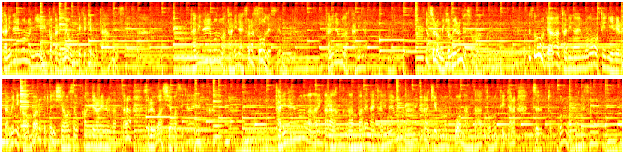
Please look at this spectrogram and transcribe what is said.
足りないものにばかり目を向けててもダメですから。足りないものは足りない。それはそうですよ。足りないものは足りない、でそれを認めるんですよまず。でそのじゃあ足りないものを手に入れるために頑張ることに幸せを感じられるんだったらそれは幸せじゃないですか。足りないものがないから頑張れない足りないものがないから自分は不幸なんだと思っていたらずっとこのままですからね。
